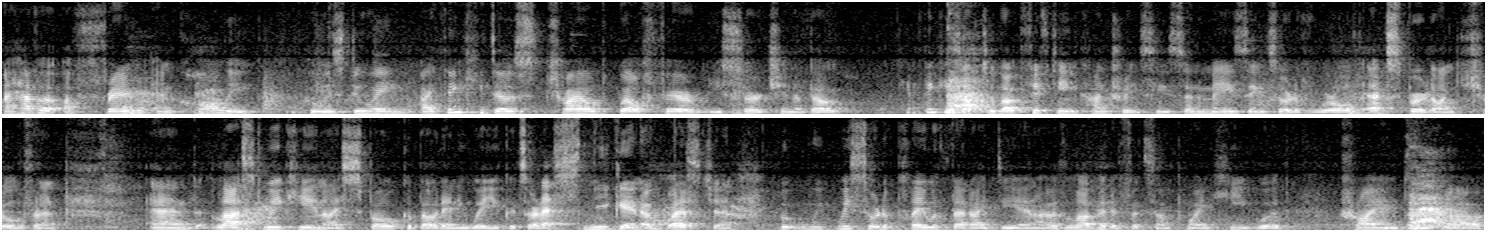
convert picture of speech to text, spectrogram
I have a, a, friend and colleague who is doing, I think he does child welfare research in about, I think he's up to about 15 countries. He's an amazing sort of world expert on children. And last week he and I spoke about any way you could sort of sneak in a question. But we, we sort of play with that idea, and I would love it if at some point he would try and do a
